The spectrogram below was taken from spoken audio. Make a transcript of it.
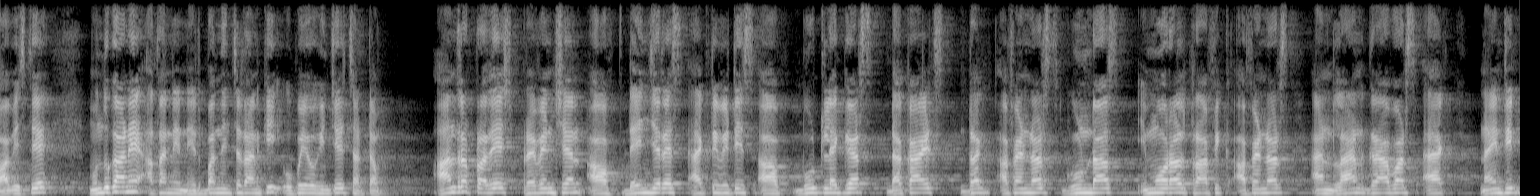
భావిస్తే ముందుగానే అతన్ని నిర్బంధించడానికి ఉపయోగించే చట్టం. Andhra Pradesh prevention of dangerous activities of bootleggers dacoits drug offenders goondas immoral traffic offenders and land grabbers act nineteen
